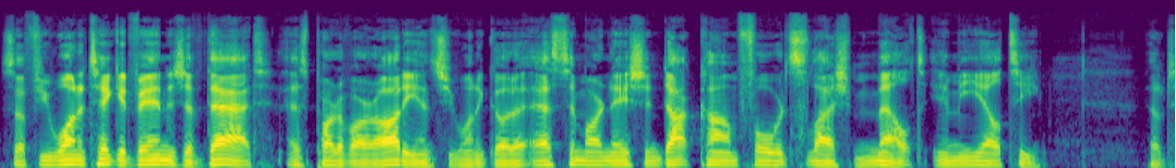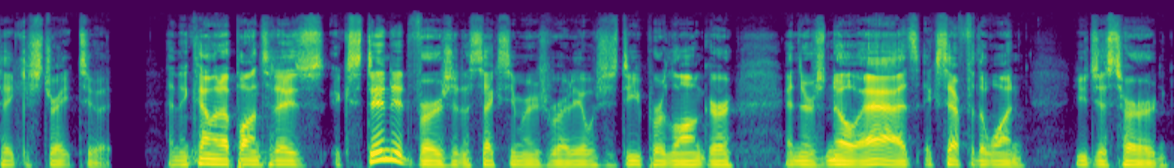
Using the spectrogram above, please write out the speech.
So if you want to take advantage of that as part of our audience, you want to go to smrnation.com forward slash melt, M E L T. That'll take you straight to it. And then coming up on today's extended version of Sexy Marriage Radio, which is deeper, longer, and there's no ads except for the one you just heard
